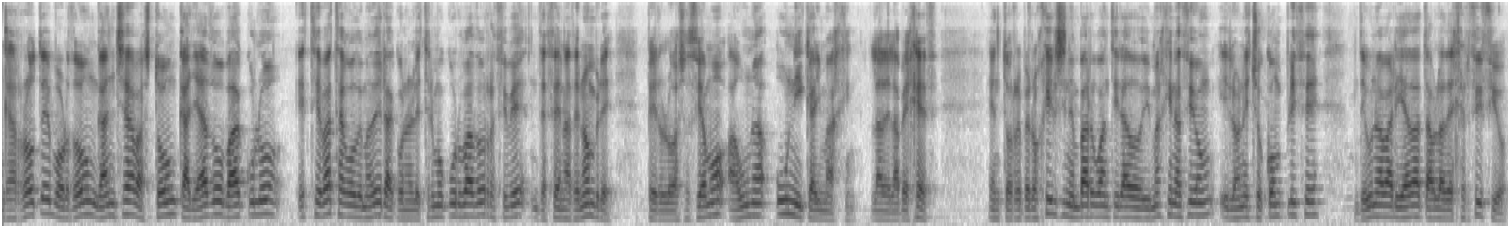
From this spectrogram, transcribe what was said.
Garrote, bordón, gancha, bastón, callado, báculo... Este vástago de madera con el extremo curvado recibe decenas de nombres, pero lo asociamos a una única imagen, la de la vejez. En Torreperogil, sin embargo, han tirado de imaginación y lo han hecho cómplice de una variada tabla de ejercicio.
